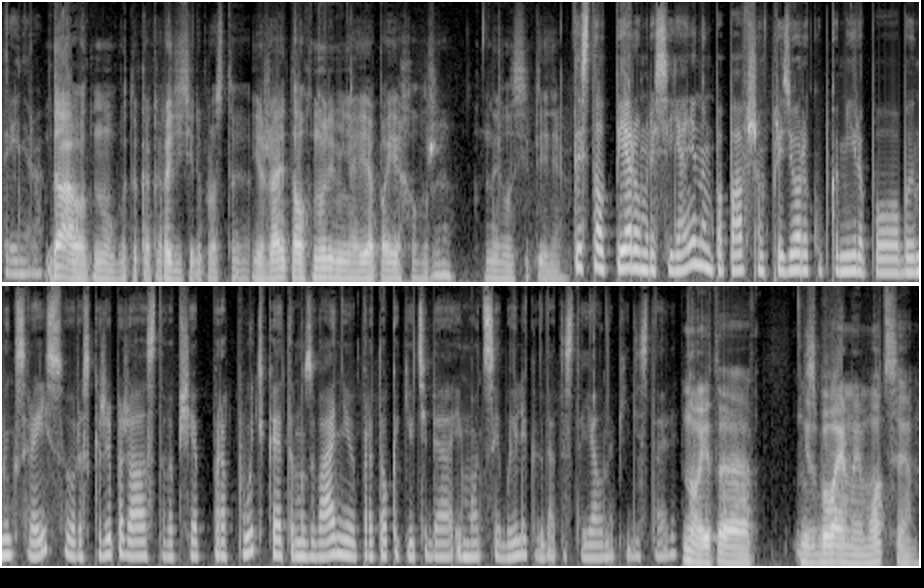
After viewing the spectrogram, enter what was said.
тренера? Да, вот, ну, это как родители просто езжай, толкнули меня, и я поехал уже на велосипеде. Ты стал первым россиянином, попавшим в призеры Кубка мира по BMX рейсу. Расскажи, пожалуйста, вообще про путь к этому званию, про то, какие у тебя эмоции были, когда ты стоял на пьедестале. Ну, это незабываемые эмоции.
